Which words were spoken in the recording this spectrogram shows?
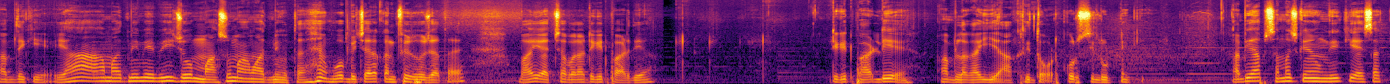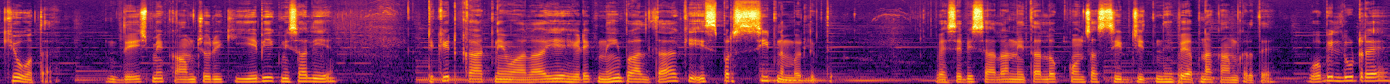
अब देखिए, यहाँ आम आदमी में भी जो मासूम आम आदमी होता है, वो बेचारा कन्फ्यूज़ हो जाता है। भाई अच्छा भला टिकट फाड़ दिया। टिकट फाड़ लिए, अब लगाइए आखिरी दौड़ कुर्सी लूटने की। अभी आप समझ गए होंगे कि ऐसा क्यों होता है। देश में काम चोरी की ये भी एक मिसाल ही है। टिकट काटने वाला ये हेडेक नहीं पालता कि इस पर सीट नंबर लिख दे वैसे भी साला नेता लोग कौन सा सीट जीतने पे अपना काम करते वो भी लूट रहे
